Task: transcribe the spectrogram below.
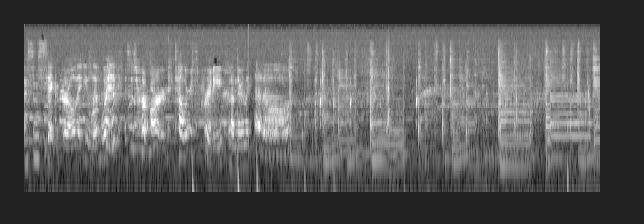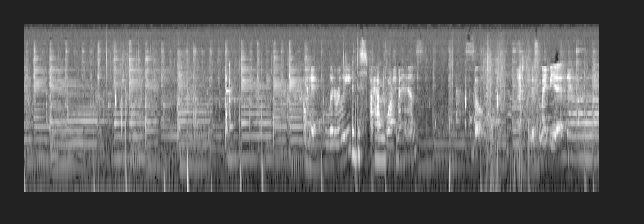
I'm some sick girl that you live with. This is her art. Tell her it's pretty. And I'm there like, hello. Okay, literally, I I have to wash my hands. So, this might be it.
